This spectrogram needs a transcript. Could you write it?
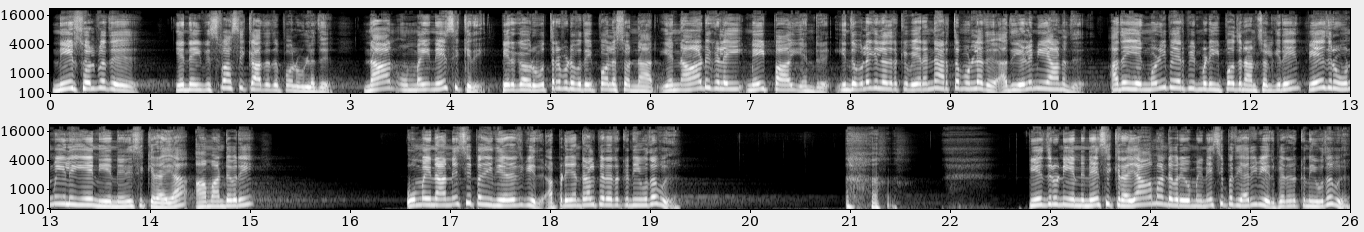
நீர் சொல்வது என்னை விசுவாசிக்காதது போல் உள்ளது. நான் உம்மை நேசிக்கிறேன். பிறகு அவர் உத்தரவிடுவதைப் போல சொன்னார். என் ஆடுகளை மேய்ப்பாய் என்று. இந்த உலகில் அதற்கு வேற என்ன அர்த்தம் உள்ளது? அது எளிமையானது. அதை என் மொழிபெயர்ப்பின்படி இப்போது நான் சொல்கிறேன். பேதுரு உண்மையிலேயே நீ என்னை நேசிக்கிறாயா? ஆம் ஆண்டவரே. உம்மை நான் நேசிப்பதை நீ அறிவீர். அப்படியென்றால் பிறருக்கு நீ உதவு. பேதுரு நீ என்னை நேசிக்கிறாயா? ஆமாண்டவரை உம்மை நேசிப்பதை அறிவீர். பிறருக்கு நீ உதவு.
